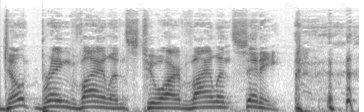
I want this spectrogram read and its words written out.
Don't bring violence to our violent city.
